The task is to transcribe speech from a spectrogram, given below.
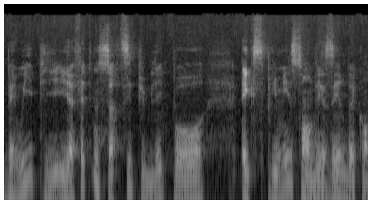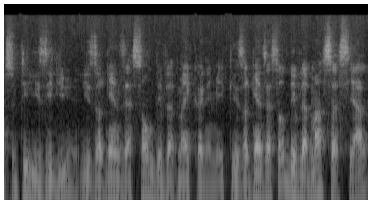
Ben oui, puis il a fait une sortie publique pour exprimer son désir de consulter les élus, les organisations de développement économique, les organisations de développement social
